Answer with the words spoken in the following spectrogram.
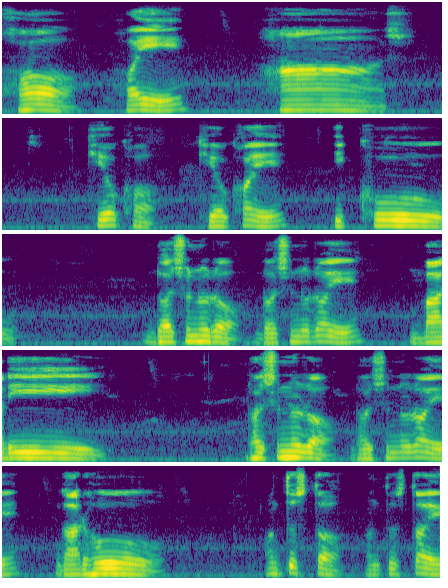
হ, হয়ে হাঁস ক্ষিয় খ ক্ষিয় ক্ষয়ে ইক্ষু ডয়শূন্য র ডয়শূন্য রয়ে বাড়ি ঢয়শূন্য র ঢয়শূন্য রয়ে গাঢ়, অন্তুস্থ, অন্তুস্থয়ে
